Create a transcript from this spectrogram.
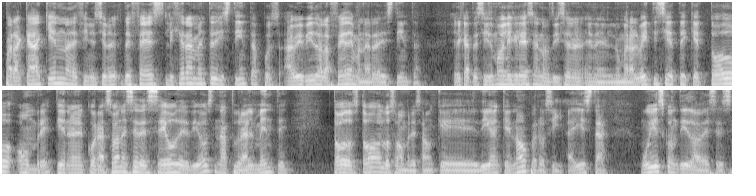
para cada quien la definición de fe es ligeramente distinta, pues ha vivido la fe de manera distinta. El catecismo de la iglesia nos dice en el numeral 27 que todo hombre tiene en el corazón ese deseo de Dios naturalmente. Todos, todos los hombres, aunque digan que no, pero sí, ahí está. Muy escondido a veces.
